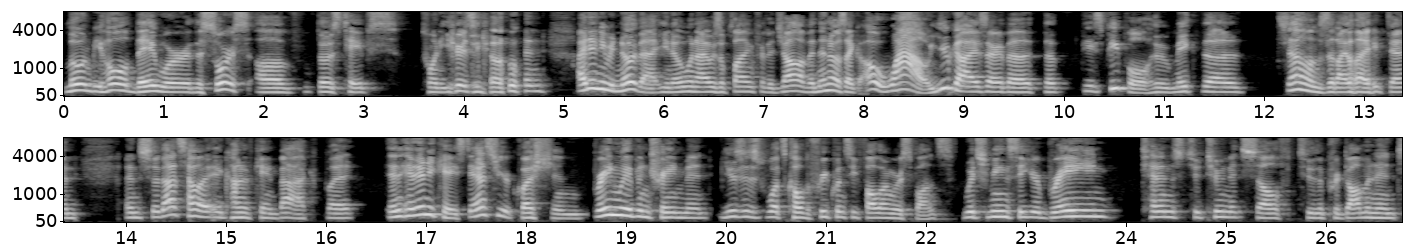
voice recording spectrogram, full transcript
lo and behold they were the source of those tapes 20 years ago. And i didn't even know that you know when i was applying for the job. And then i was like oh wow you guys are the the these people who make the sounds that i liked. And and so that's how it kind of came back. But in, in any case, to answer your question, brainwave entrainment uses what's called a frequency following response, which means that your brain tends to tune itself to the predominant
